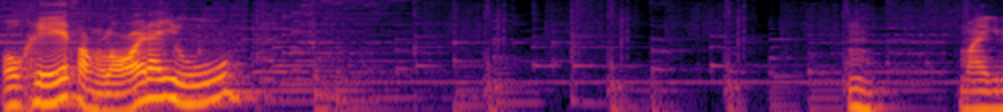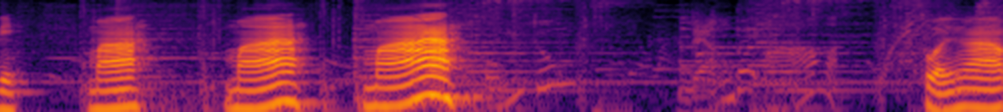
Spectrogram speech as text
โอเคสองร้อยได้อยู่อืมมาอีกดิ มา มา มา สวยงาม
